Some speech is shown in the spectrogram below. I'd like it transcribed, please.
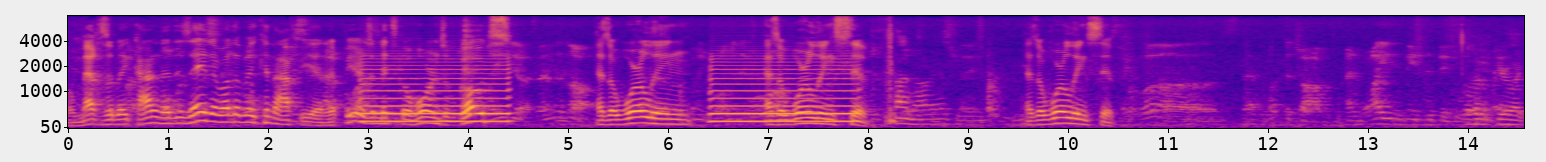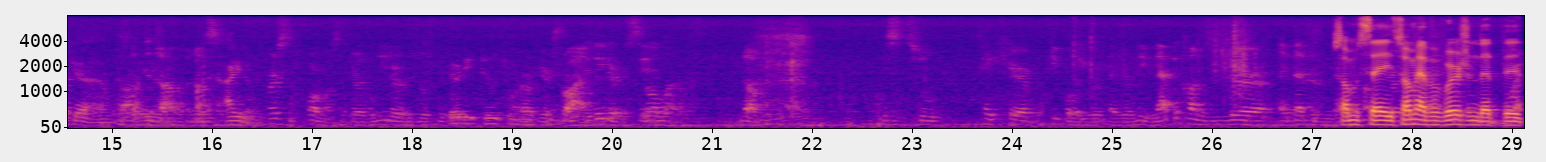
O mechze be'karne de zeder, vada be'kanafia. It appears amidst the horns of goats. As a whirling, as a whirling sieve. I'm not answering. As a whirling sieve. was that what the job and why did they did they do Doesn't appear like a, What the job of an an item. First and foremost, if you're the leader of the Jewish people, Thirty-two or if twenty. you're tribe leader, no, is to take care of the people that you're that you're leading. That becomes your identity. That Some becomes say, your some have a version that the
